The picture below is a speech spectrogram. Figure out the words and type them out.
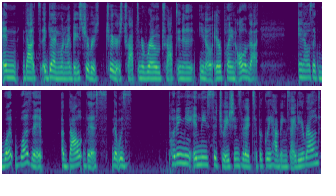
And that's again one of my biggest triggers triggers trapped in a row, trapped in a, you know, airplane, all of that. And I was like, what was it about this that was putting me in these situations that I typically have anxiety around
